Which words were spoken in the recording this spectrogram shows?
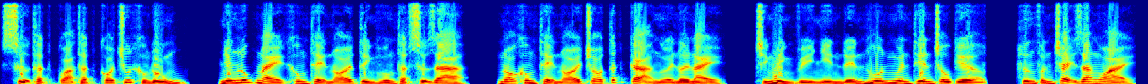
sự thật quả thật có chút không đúng, nhưng lúc này không thể nói tình huống thật sự ra, nó không thể nói cho tất cả người nơi này, chính mình vì nhìn đến hôn nguyên thiên châu kia, hưng phấn chạy ra ngoài,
